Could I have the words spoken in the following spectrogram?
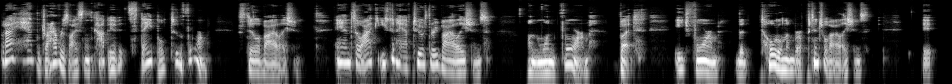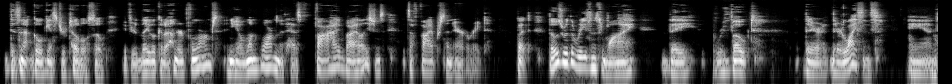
but I had the driver's license copy of it stapled to the form. Still a violation, and so I you can have two or three violations on one form, but each form the total number of potential violations it does not go against your total. So if they look at 100 forms and you have one form that has five violations, it's a 5% error rate. But those were the reasons why they revoked their, their license. And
